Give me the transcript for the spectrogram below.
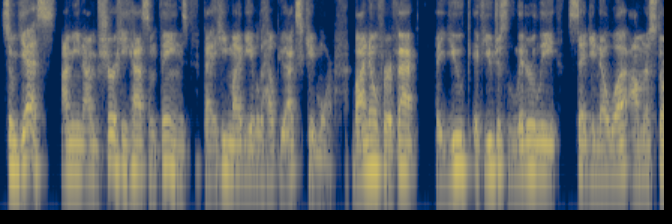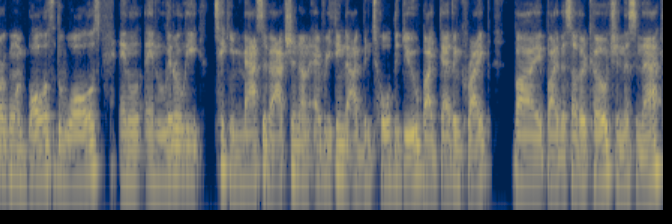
So yes i mean i'm sure he has some things that he might be able to help you execute more. But i know for a fact that you if you just literally said you know what? I'm going to start going balls to the walls and and literally taking massive action on everything that i've been told to do by Deven Cripe by by this other coach and this and that.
